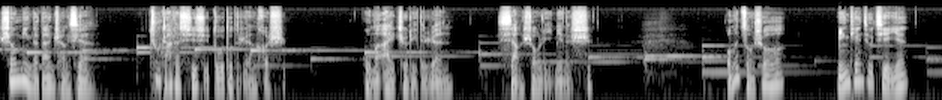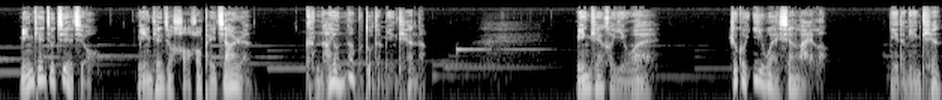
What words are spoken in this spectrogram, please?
生命的单程线，驻扎着许许多多的人和事。我们爱这里的人，享受里面的事。我们总说，明天就戒烟，明天就戒酒，明天就好好陪家人，可哪有那么多的明天呢？明天和意外，如果意外先来了，你的明天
